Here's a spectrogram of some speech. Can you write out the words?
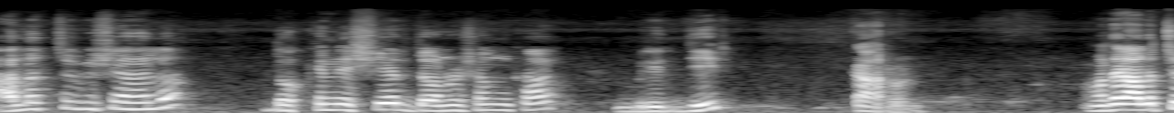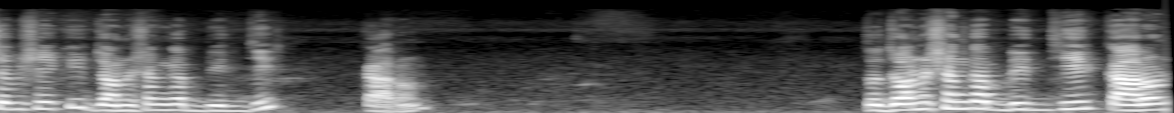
আলোচ্য বিষয় হলো দক্ষিণ এশিয়ার জনসংখ্যা বৃদ্ধির কারণ। আমাদের আলোচ্য বিষয় কি? জনসংখ্যা বৃদ্ধির কারণ? তো জনসংখ্যা বৃদ্ধির কারণ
